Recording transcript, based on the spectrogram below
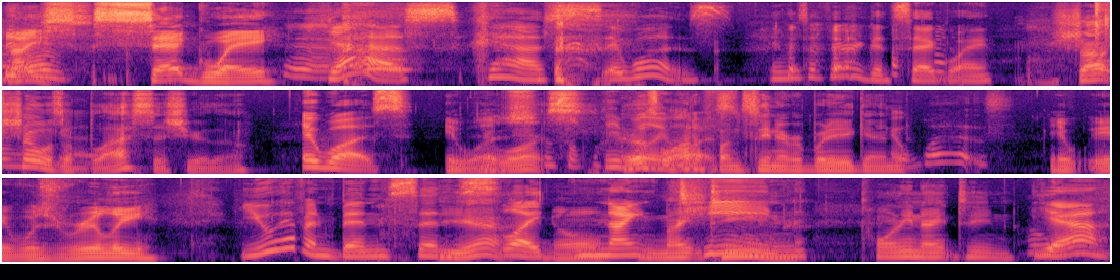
nice segue. Yes, yes, it was. It was a very good segue. Shot show was a blast this year, though. It was. It was. It was. It It, was a lot was. of fun seeing everybody again. it was. It, it was really. You haven't been since Yeah. like No. 19. 19. 2019. Yeah,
